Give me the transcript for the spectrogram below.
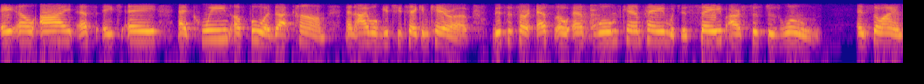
A L I S H A at queenafua.com, and I will get you taken care of. This is her SOS Wombs campaign, which is Save Our Sisters' Wombs. And so I am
